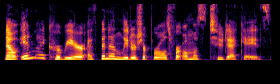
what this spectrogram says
Now, in my career, I've been in leadership roles for almost two decades.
